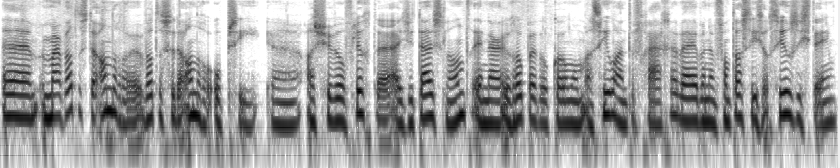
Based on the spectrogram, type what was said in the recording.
Um, maar wat is de andere, wat is de andere optie? Uh, als je wil vluchten uit je thuisland en naar Europa wil komen om asiel aan te vragen. Wij hebben een fantastisch asielsysteem.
